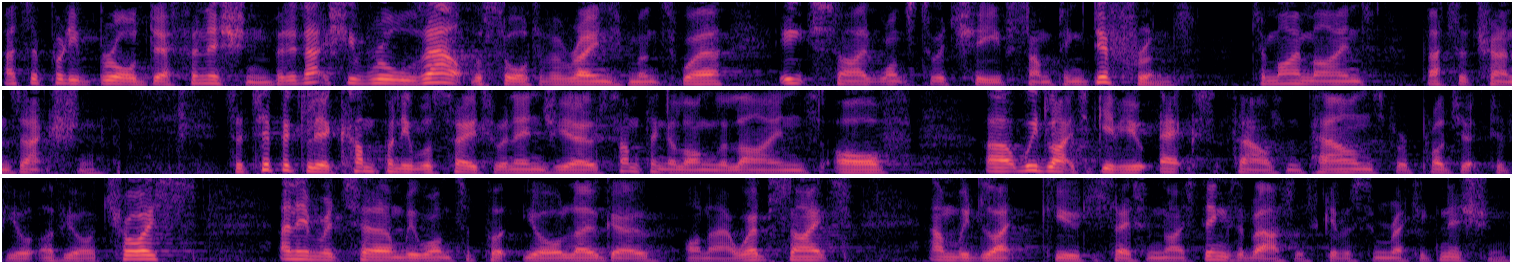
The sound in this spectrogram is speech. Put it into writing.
That's a pretty broad definition, but it actually rules out the sort of arrangements where each side wants to achieve something different. To my mind, that's a transaction. So typically, a company will say to an NGO something along the lines of, uh, We'd like to give you X thousand pounds for a project of your, of your choice, and in return, we want to put your logo on our website, and we'd like you to say some nice things about us, give us some recognition.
